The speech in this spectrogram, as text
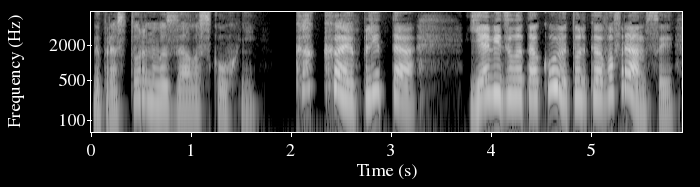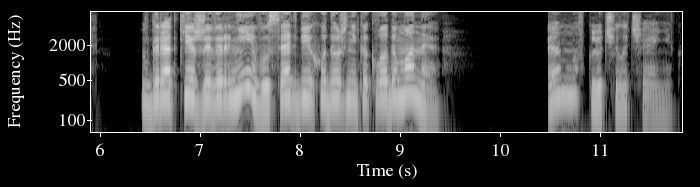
до просторного зала с кухней. «Какая плита! Я видела такую только во Франции, в городке Живерни в усадьбе художника Клода Мане». Эмма включила чайник.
